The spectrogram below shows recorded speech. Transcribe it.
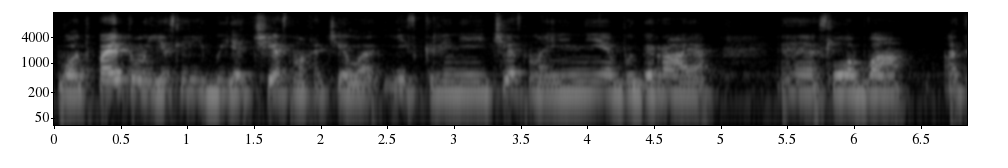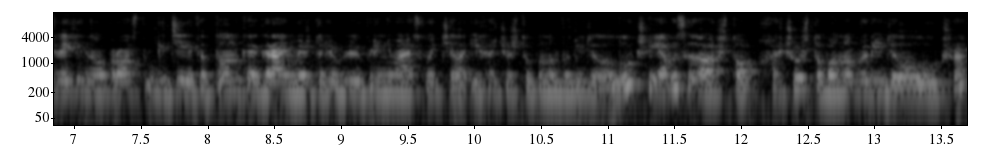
Вот, поэтому, если бы я честно хотела, искренне и честно, и не выбирая э, слова, ответить на вопрос, где эта тонкая грань между люблю и принимаю свое тело и хочу, чтобы оно выглядело лучше, я бы сказала, что хочу, чтобы оно выглядело лучше,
